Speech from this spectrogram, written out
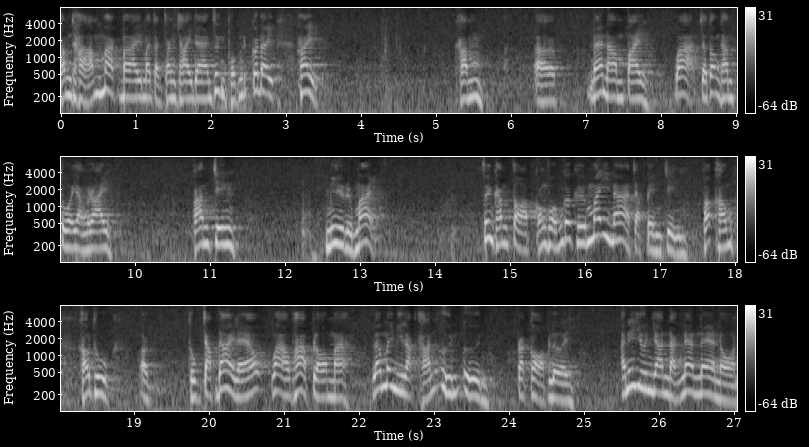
คำถามมากมายมาจากทางชายแดน ซึ่งผมก็ได้ให้คำแนะนำไปว่าจะต้องทำตัวอย่างไร ความจริงมีหรือไม่ ซึ่งคำตอบของผมก็คือไม่น่าจะเป็นจริง เพราะเขาเขาถูกถูกจับได้แล้วว่าเอาภาพปลอมมา แล้วไม่มีหลักฐานอื่น ๆประกอบเลย อันนี้ยืนยันหนักแน่นแน่นอน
